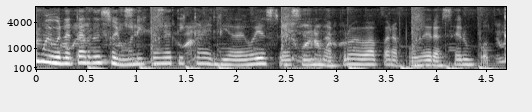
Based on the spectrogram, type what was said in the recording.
buenas tardes, soy Mónica Gatica. El día de hoy estoy haciendo una prueba para poder hacer un podcast.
